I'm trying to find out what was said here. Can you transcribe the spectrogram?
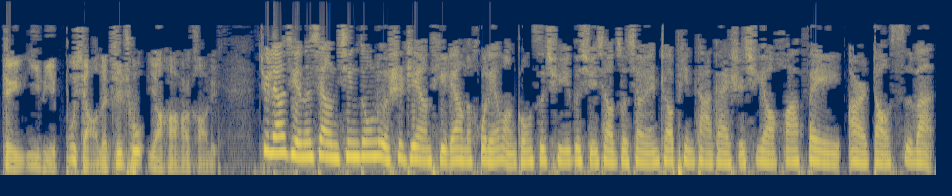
这一笔不小的支出要好好考虑。据了解呢，像京东、乐视这样体量的互联网公司，去一个学校做校园招聘，大概是需要花费二到四万。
